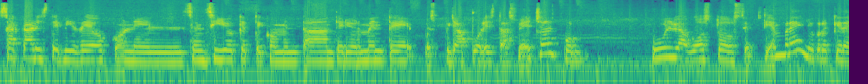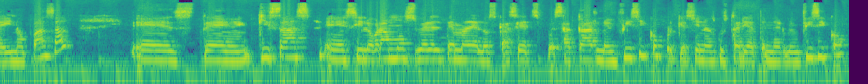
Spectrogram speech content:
sacar este video con el sencillo que te comentaba anteriormente, pues ya por estas fechas, por julio, agosto, septiembre. Yo creo que de ahí no pasa. Este, quizás eh, si logramos ver el tema de los cassettes, pues sacarlo en físico, porque sí nos gustaría tenerlo en físico.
